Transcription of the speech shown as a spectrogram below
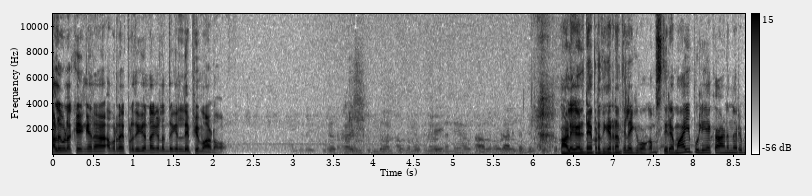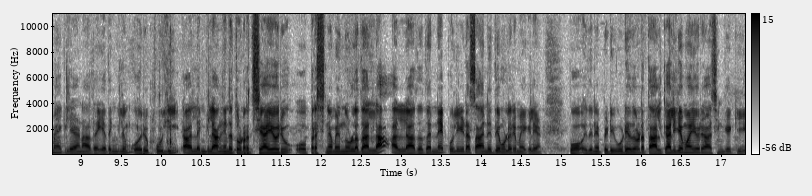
ആളുകളൊക്കെ എങ്ങനെ അവരുടെ പ്രതികരണങ്ങൾ എന്തെങ്കിലും ലഭ്യമാണോ? ആളുകളുടെ പ്രതികരണത്തിലേക്ക് പോകാം. സ്ഥിരമായി പുലിയെ കാണുന്ന ഒരു മേഖലയാണ് അത്. ഏതെങ്കിലും ഒരു പുലി അല്ലെങ്കിൽ അങ്ങനെ തുടർച്ചയായ ഒരു പ്രശ്നം എന്നുള്ളതല്ല. അല്ലാതെ തന്നെ പുലിയുടെ സാന്നിധ്യമുള്ളൊരു മേഖലയാണ്. ഇപ്പോൾ ഇതിനെ പിടികൂടിയതോടെ താൽക്കാലികമായ ഒരു ആശങ്കയ്ക്ക്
